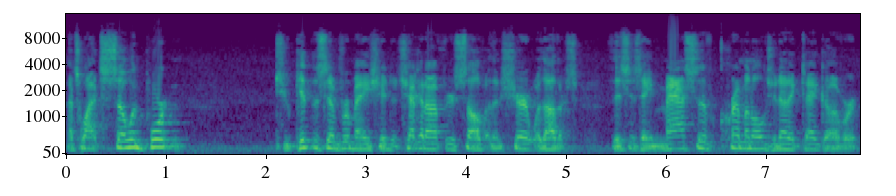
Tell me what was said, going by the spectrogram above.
That's why it's so important to get this information, to check it out for yourself, and then share it with others. This is a massive criminal genetic takeover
